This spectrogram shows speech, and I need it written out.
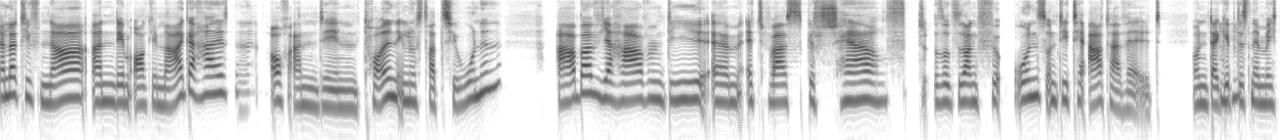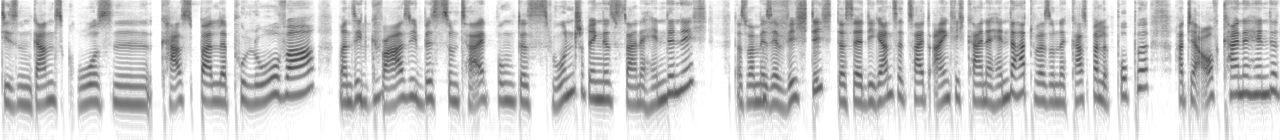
relativ nah an dem Original gehalten, auch an den tollen Illustrationen. Aber wir haben die ähm, etwas geschärft, sozusagen für uns und die Theaterwelt. Und da gibt es nämlich diesen ganz großen Kasperle-Pullover. Man sieht quasi bis zum Zeitpunkt des Wunschringes seine Hände nicht. Das war mir sehr wichtig, dass er die ganze Zeit eigentlich keine Hände hat, weil so eine Kasperle-Puppe hat ja auch keine Hände.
